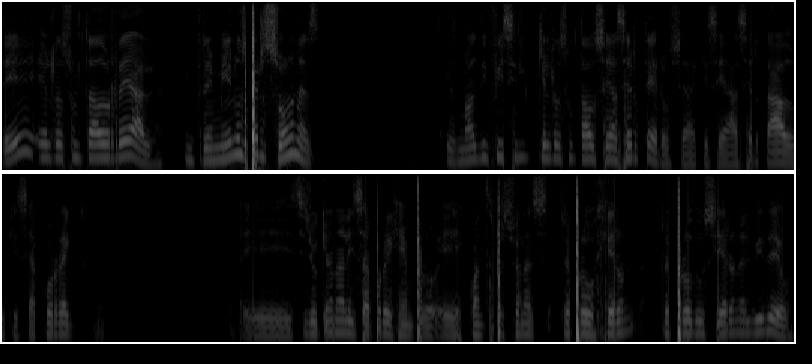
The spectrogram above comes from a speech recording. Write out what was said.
dé el resultado real. Entre menos personas, es más difícil que el resultado sea certero, o sea, que sea acertado, que sea correcto. Eh, si yo quiero analizar, por ejemplo, eh, cuántas personas reprodujeron, reproducieron el video,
